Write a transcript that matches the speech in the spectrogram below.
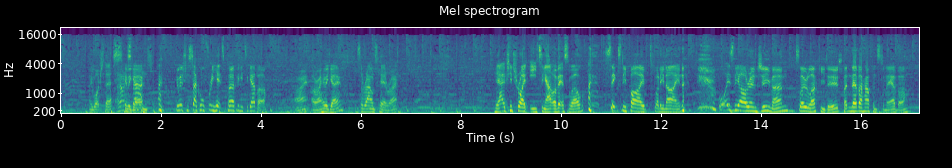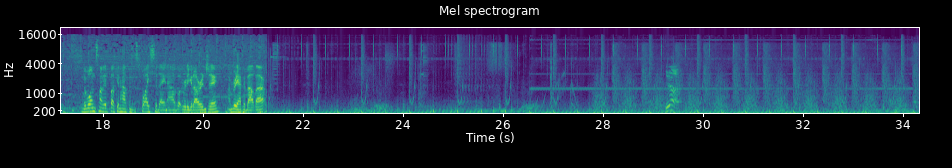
Let me watch this. Here don't we go. you literally stack all three hits perfectly together. All right, all right. Here we go. It's around here, right? He actually tried eating out of it as well. 65, 29. what is the RNG, man? So lucky, dude. That never happens to me, ever. The one time it fucking happens is twice today now. I've got really good RNG. I'm really happy about that. Yeah.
